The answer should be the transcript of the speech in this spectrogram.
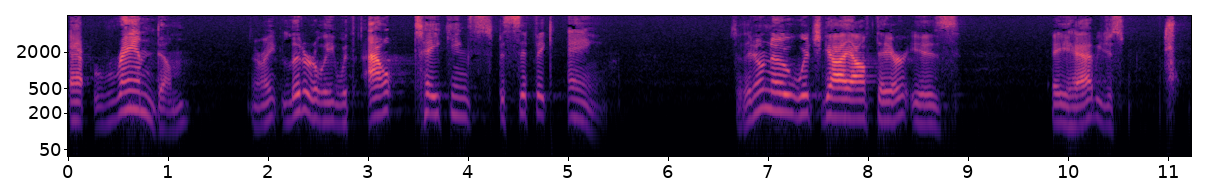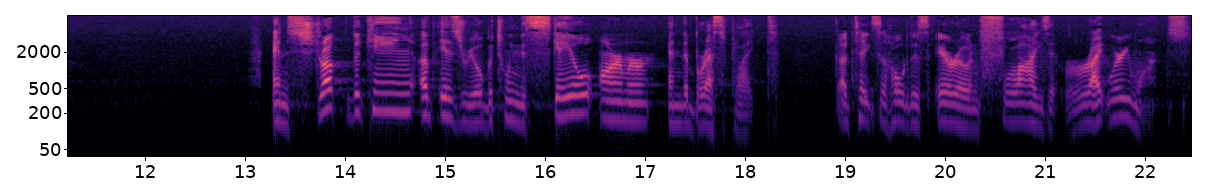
at random all right, literally without taking specific aim. So they don't know which guy out there is Ahab. He just and struck the king of Israel between the scale armor and the breastplate. God takes a hold of this arrow and flies it right where he wants.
